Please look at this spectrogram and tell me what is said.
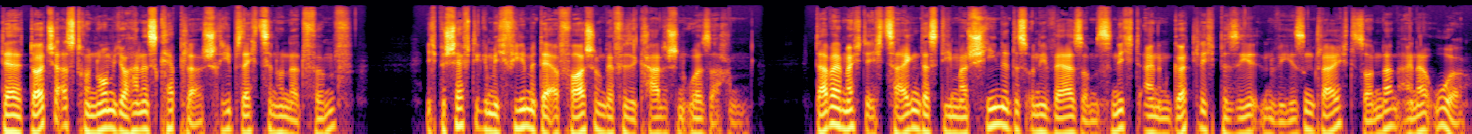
Der deutsche Astronom Johannes Kepler schrieb 1605 ich beschäftige mich viel mit der Erforschung der physikalischen Ursachen. Dabei möchte ich zeigen, dass die Maschine des Universums nicht einem göttlich beseelten Wesen gleicht, sondern einer Uhr.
